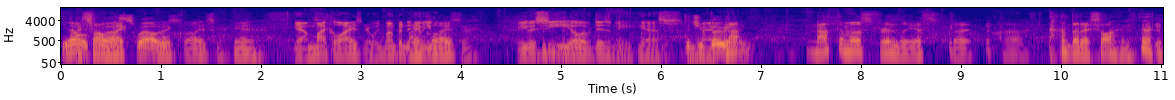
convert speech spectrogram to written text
You know I what's saw Mike, well is Michael Eisner. Yeah, Yeah, Michael Eisner. We bumped into him. Michael He- Eisner. He was CEO of Disney. Yes. Did you Man- boo Not- him? Not the most friendliest, but uh, but I saw him.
